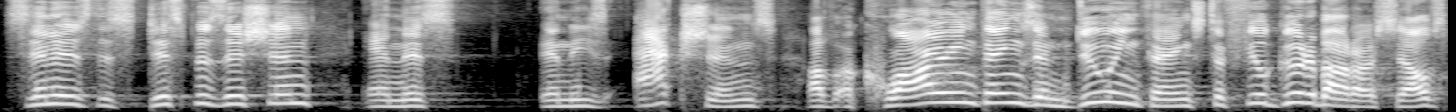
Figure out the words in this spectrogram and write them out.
Sin is this disposition and this in these actions of acquiring things and doing things to feel good about ourselves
